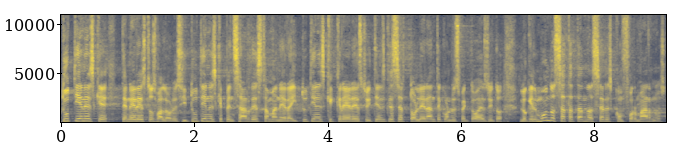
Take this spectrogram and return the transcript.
tú tienes que tener estos valores y tú tienes que pensar de esta manera y tú tienes que creer esto y tienes que ser tolerante con respecto a eso y todo. Lo que el mundo está tratando de hacer es conformarnos,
